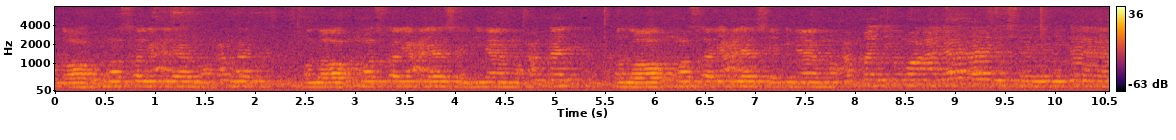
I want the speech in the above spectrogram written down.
اللهم صل على محمد اللهم صل على سيدنا محمد اللهم صل على سيدنا محمد وعلى آل سيدنا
